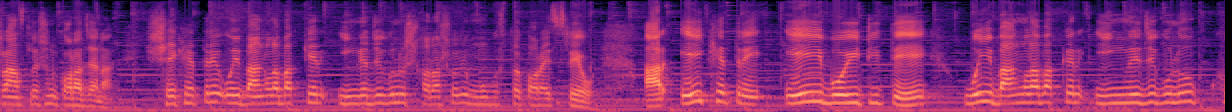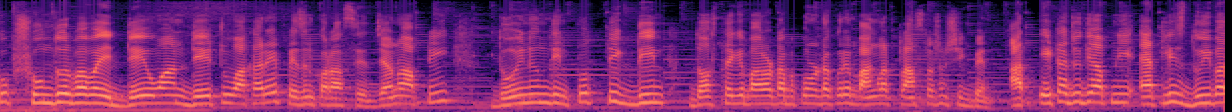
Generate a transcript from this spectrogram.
ট্রান্সলেশন করা যায় না। সেক্ষেত্রে ওই বাংলা বাক্যের ইংরেজিগুলো সরাসরি মুখস্থ করাই শ্রেয়। আর এই ক্ষেত্রে এই বইটিতে ওই বাংলা বাক্যের ইংরেজিগুলো খুব সুন্দরভাবে ডে ওয়ান ডে টু আকারে প্রেজেন্ট করা আছে। যেন আপনি দৈনন্দিন প্রত্যেক দিন দশ থেকে বারোটা বা পনেরোটা করে বাংলা ট্রান্সলেশন শিখবেন। আর এটা যদি আপনি অ্যাটলিস্ট দুই বা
